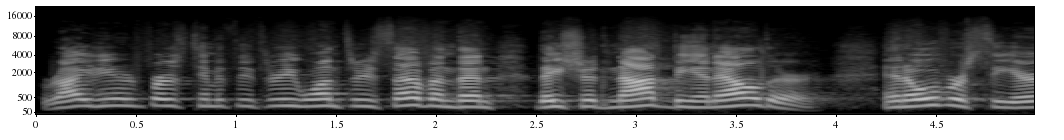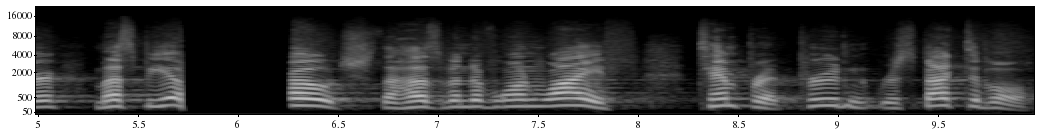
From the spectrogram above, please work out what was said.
right here in 1 Timothy 3 1 through 7, then they should not be an elder. An overseer must be approach, the husband of one wife, temperate, prudent, respectable,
